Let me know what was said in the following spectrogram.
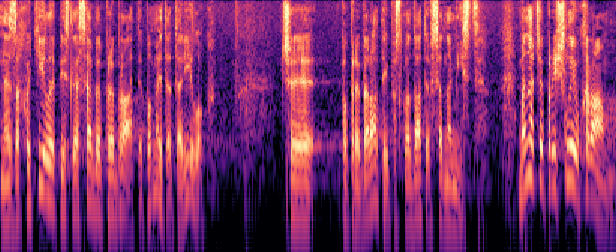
не захотіли після себе прибрати, помити тарілок чи поприбирати і поскладати все на місце. Ми наче прийшли в храм,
